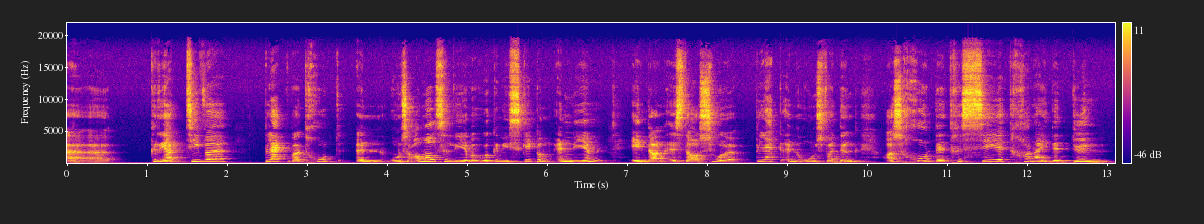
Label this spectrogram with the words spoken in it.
uh kreatiewe plek wat God in ons almal se lewe ook in die skepping inneem en dan is daar so 'n plek in ons wat dink as God dit gesê het, gaan hy dit doen.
